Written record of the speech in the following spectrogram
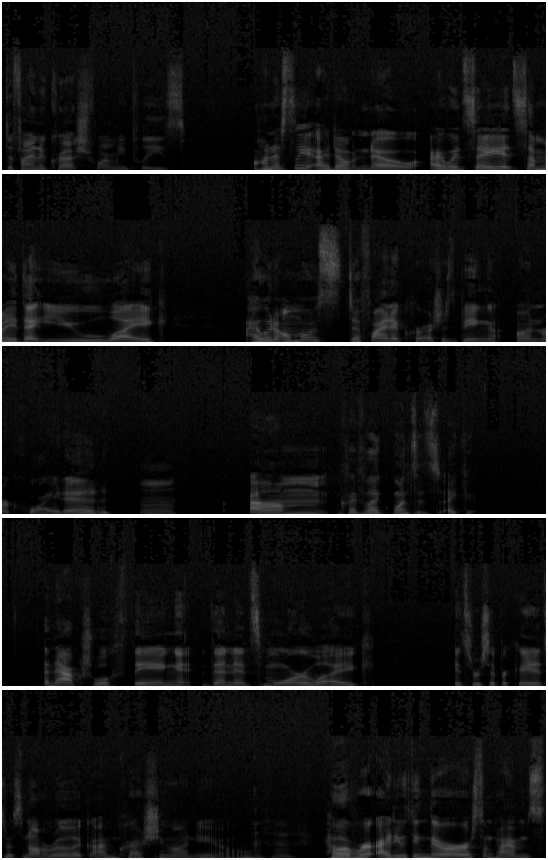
define a crush for me, please. Honestly, I don't know. I would say it's somebody that you like. I would almost define a crush as being unrequited. Mm. Um, because I feel like once it's like an actual thing, then it's more like it's reciprocated. So it's not really like I'm crushing on you. Mm-hmm. However, I do think there are sometimes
